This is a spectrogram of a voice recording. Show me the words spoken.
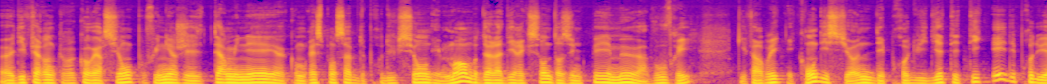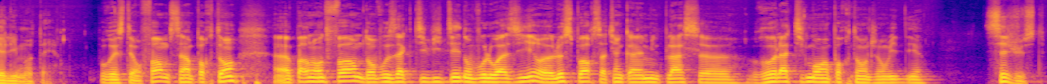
euh, différentes reconversions. Pour finir, j'ai terminé euh, comme responsable de production et membre de la direction dans une PME à Vouvry qui fabrique et conditionne des produits diététiques et des produits alimentaires. Pour rester en forme, c'est important. Parlons de forme, dans vos activités, dans vos loisirs, le sport, ça tient quand même une place relativement importante, j'ai envie de dire. C'est juste.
